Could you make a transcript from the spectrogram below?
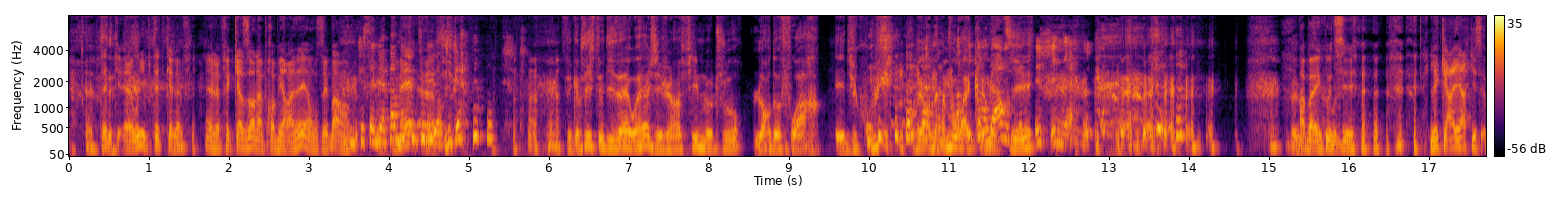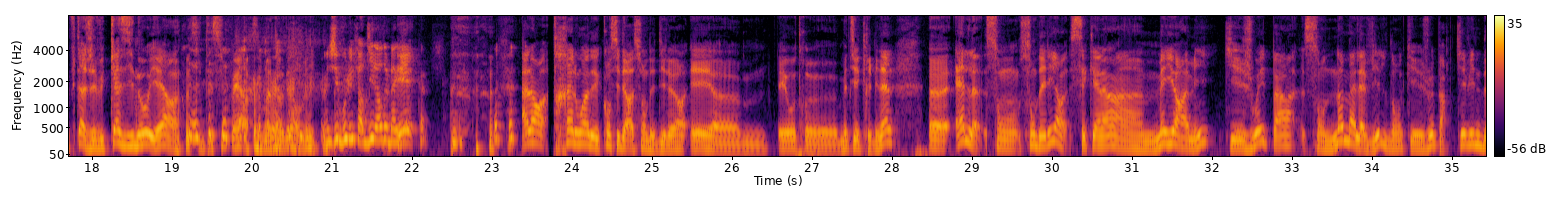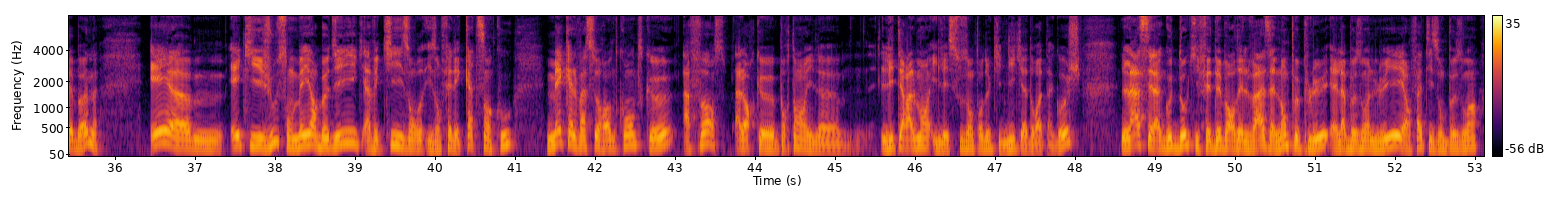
Peut-être que- ah oui, peut-être qu'elle a, fait- elle a fait 15 ans la première année, on sait pas. hein. Que ça lui a pas Mais, beaucoup plu, euh, en si- tout cas. C'est comme si je te disais, ouais, j'ai vu un film l'autre jour, Lord of War, et du coup, je suis tombé en amour avec le métier. C'est génial. Ah bon, bah c'est écoute, cool. c'est les carrières qui se... Putain, j'ai vu Casino hier, c'était super, ça m'a donné envie. J'ai voulu faire dealer de blackjack. Et- quoi. Alors, très loin des considérations des dealers et, euh, et autres euh, métiers criminels, euh, elle, son, son délire, c'est qu'elle a un meilleur ami qui est joué par son homme à la ville, donc qui est joué par Kevin Devon, et, euh, et qui joue son meilleur buddy avec qui ils ont, ils ont fait les 400 coups, mais qu'elle va se rendre compte que, à force, alors que pourtant, il, euh, littéralement, il est sous-entendu qu'il nique à droite, à gauche, Là, c'est la goutte d'eau qui fait déborder le vase. Elle n'en peut plus. Elle a besoin de lui. Et en fait, ils ont besoin,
